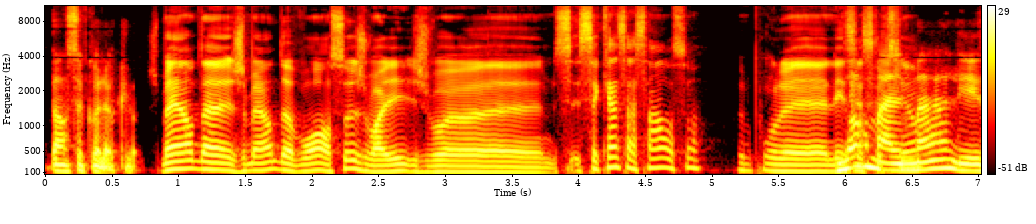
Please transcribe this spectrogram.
dans ce colloque-là. Je hâte, de voir ça. Je vais aller. Je euh, c'est quand ça sort, ça? Pour les Normalement, les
